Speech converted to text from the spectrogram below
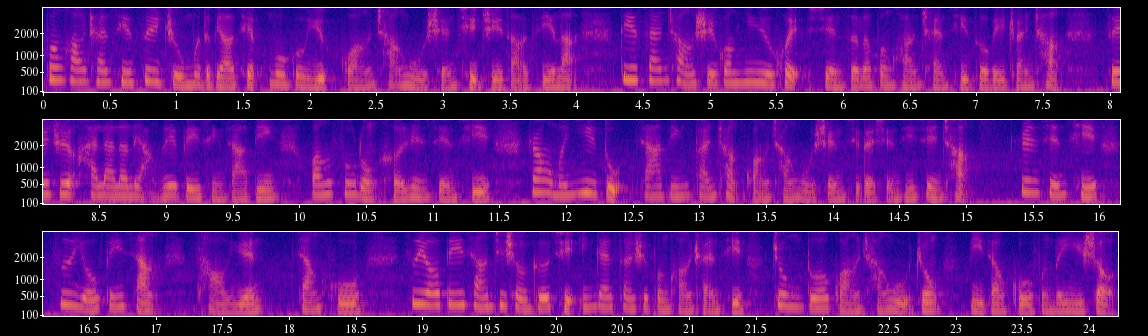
凤凰传奇最瞩目的标签莫过于广场舞神曲制造机了。第三场时光音乐会选择了凤凰传奇作为专场，随之还来了两位飞行嘉宾汪苏泷和任贤齐。让我们一睹嘉宾翻唱广场舞神曲的神级现场。任贤齐《自由飞翔》《草原江湖》《自由飞翔》这首歌曲应该算是凤凰传奇众多广场舞中比较国风的一首。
